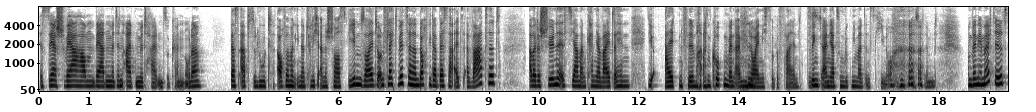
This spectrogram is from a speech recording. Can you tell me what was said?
es sehr schwer haben werden, mit den alten mithalten zu können, oder? Das absolut. Auch wenn man ihnen natürlich eine Chance geben sollte. Und vielleicht wird es ja dann doch wieder besser als erwartet. Aber das Schöne ist ja, man kann ja weiterhin die alten Filme angucken, wenn einem die neuen nicht so gefallen. Zwingt einen ja zum Glück niemand ins Kino. Das stimmt. Und wenn ihr möchtet,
